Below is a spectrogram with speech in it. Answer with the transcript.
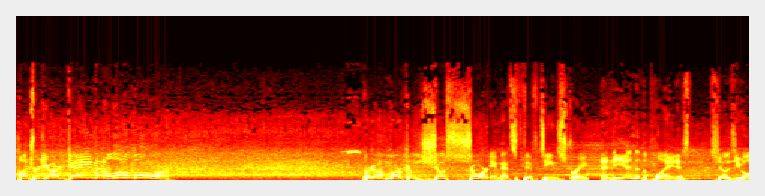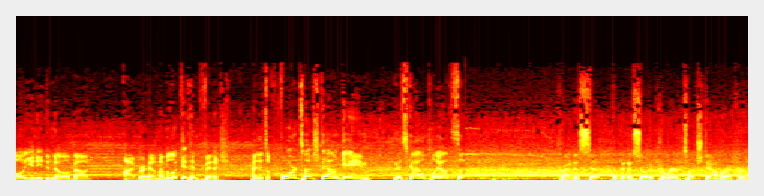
100 yard game and a little more. They're going to mark him just short. Game that's 15 straight. And the end of the play just shows you all you need to know about Ibrahim. I mean, look at him finish. And it's a four touchdown game, and this guy will play on Sunday. Trying to set the Minnesota career touchdown record.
